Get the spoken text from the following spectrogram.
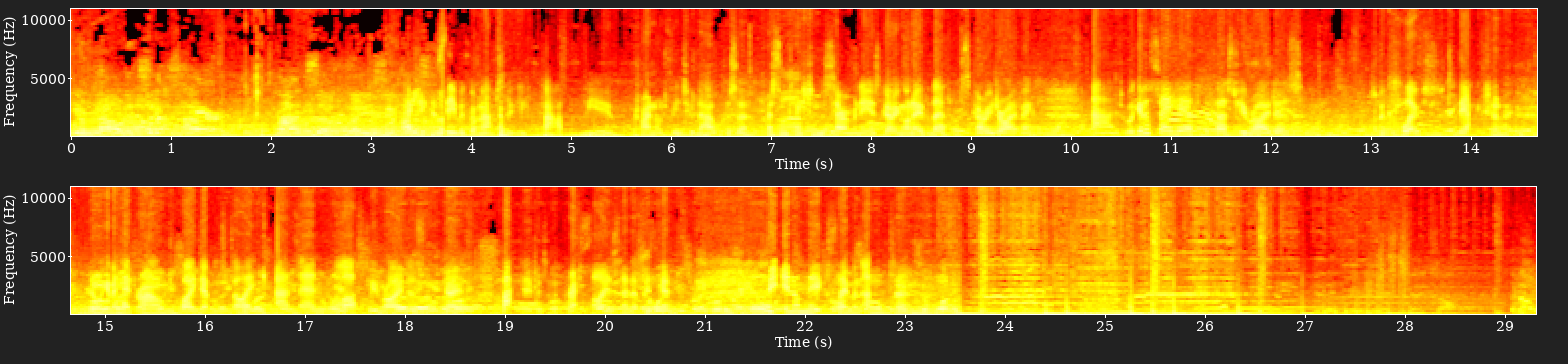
And seventh place. As you can see, we've got an absolutely fab view. Try not to be too loud because a presentation ceremony is going on over there for Scurry Driving. And we're going to stay here for the first few riders. So we're close to the action. Then we're going to head round by Devil's Dyke and then the last few riders will go back over to the press side so that we can be in on the excitement and um,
